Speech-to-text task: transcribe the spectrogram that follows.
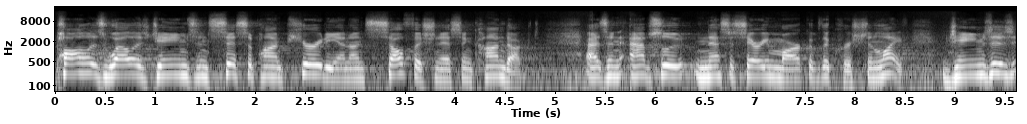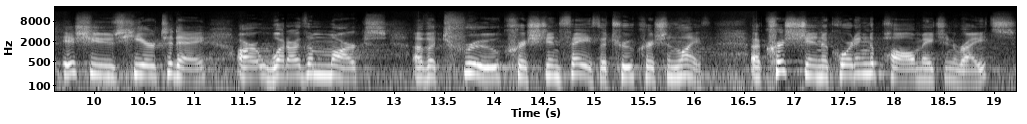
Paul, as well as James, insists upon purity and unselfishness in conduct as an absolute necessary mark of the Christian life. James's issues here today are what are the marks of a true Christian faith, a true Christian life. A Christian, according to Paul, Machen writes,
